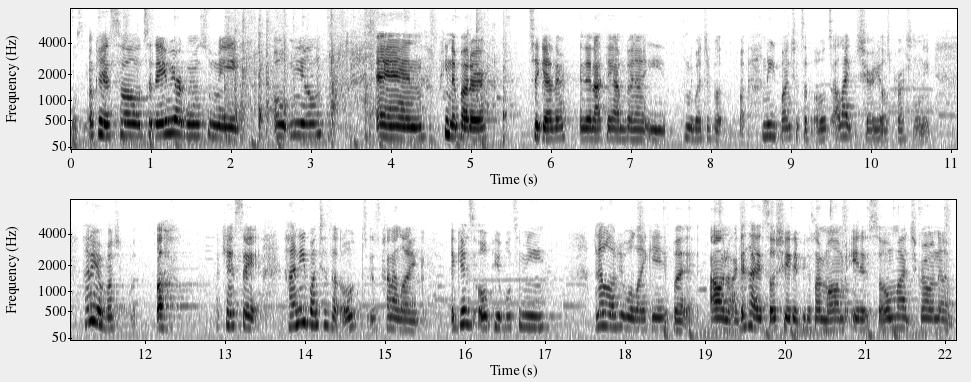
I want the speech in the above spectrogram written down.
We'll see. Okay, so today we are going to make oatmeal and peanut butter together and then i think i'm gonna eat honey bunches of honey bunches of oats i like cheerios personally honey bunch oh i can't say it. honey bunches of oats is kind of like it gives old people to me I know a lot of people like it, but I don't know. I guess I associate it because my mom ate it so much growing up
